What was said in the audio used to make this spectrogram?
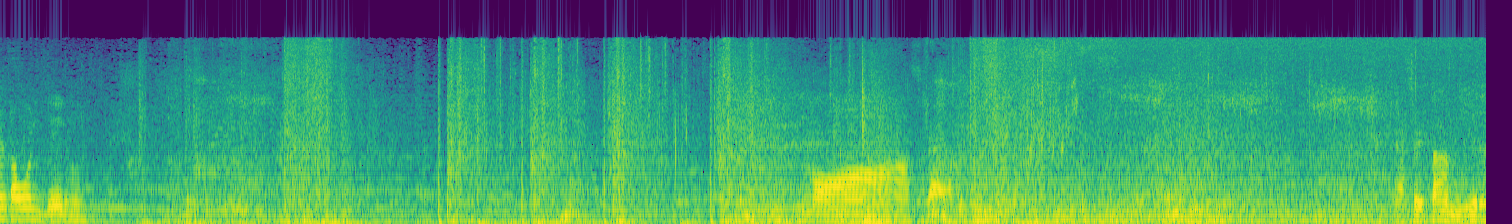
Acertar o olho dele, mano. Nossa, já era. É acertar a mira.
